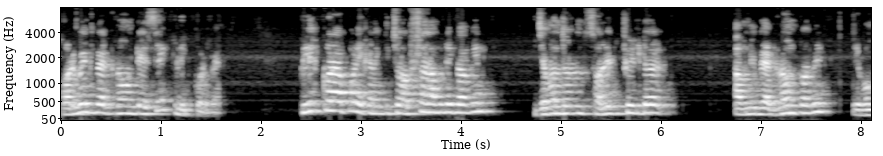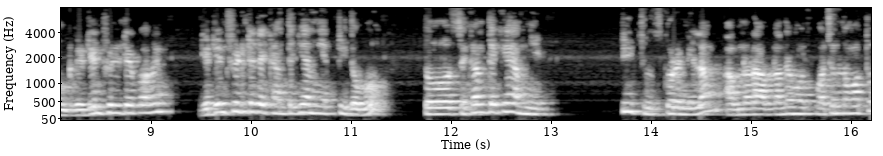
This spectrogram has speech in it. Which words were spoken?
ফরম্যাট ব্যাকগ্রাউন্ডে এসে ক্লিক করবেন। ক্লিক করার পর এখানে কিছু অপশন আপনি পাবেন। যেমন ধরুন সলিড ফিল্টার আপনি ব্যাকগ্রাউন্ড পাবেন এবং গ্রেডেন ফিল্টার পাবেন। গ্রেডেন ফিল্টার এখান থেকে আমি একটি দেবো। তো সেখান থেকে আমি একটি চুজ করে নিলাম। আপনারা আপনাদের পছন্দ মতো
